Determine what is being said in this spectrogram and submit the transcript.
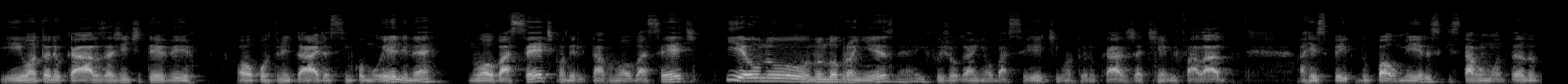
E o Antônio Carlos, a gente teve a oportunidade, assim como ele, né? No Albacete, quando ele estava no Albacete. E eu no, no Logronhês, né? E fui jogar em Albacete. O Antônio Carlos já tinha me falado a respeito do Palmeiras, que estavam montando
